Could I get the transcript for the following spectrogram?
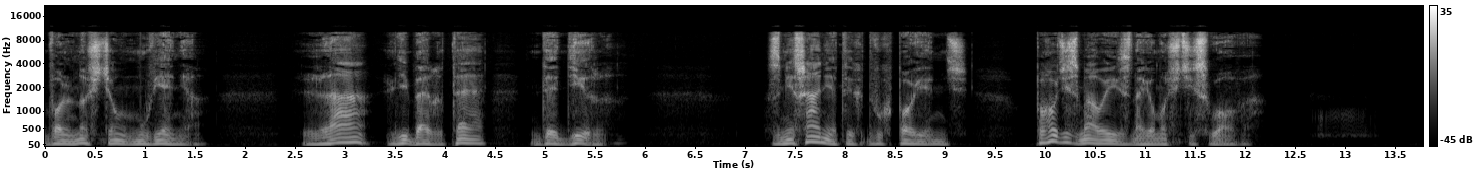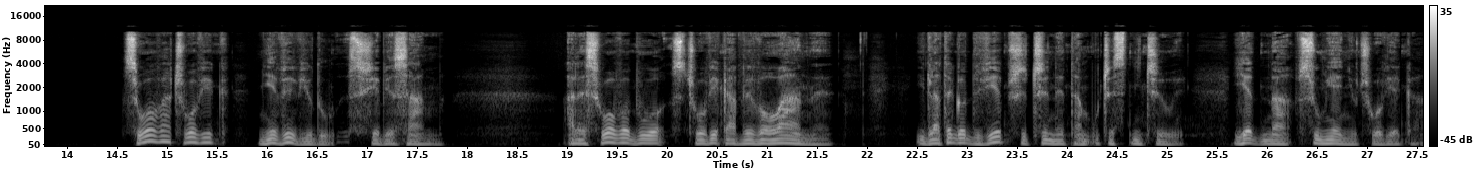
wolnością mówienia. La liberté de dire. Zmieszanie tych dwóch pojęć pochodzi z małej znajomości słowa. Słowa człowiek nie wywiódł z siebie sam, ale słowo było z człowieka wywołane i dlatego dwie przyczyny tam uczestniczyły. Jedna w sumieniu człowieka,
